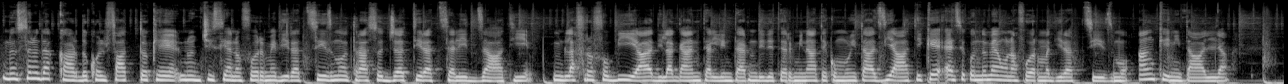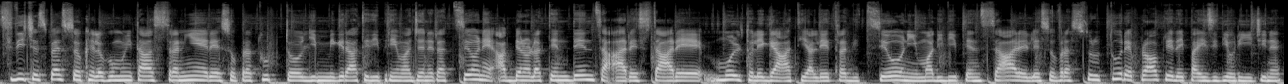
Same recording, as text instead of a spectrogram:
Non sono d'accordo col fatto che non ci siano forme di razzismo tra soggetti razzializzati. L'afrofobia dilagante all'interno di determinate comunità asiatiche è secondo me una forma di razzismo, anche in Italia. Si dice spesso che le comunità straniere, soprattutto gli immigrati di prima generazione, abbiano la tendenza a restare molto legati alle tradizioni, modi di pensare, le sovrastrutture proprie dei paesi di origine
